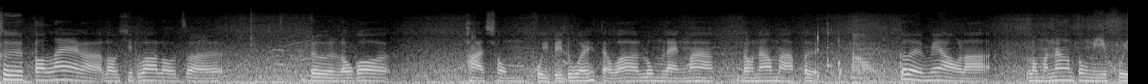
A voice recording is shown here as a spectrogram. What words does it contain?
คือตอนแรกอะเราคิดว่าเราจะเดินแล้วก็พาชมคุยไปด้วย แต่ว่าลมแรงมากเราหน้ามาเปิด ก็เลยไม่เอาละ เรามานั่งตรงนี้คุย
